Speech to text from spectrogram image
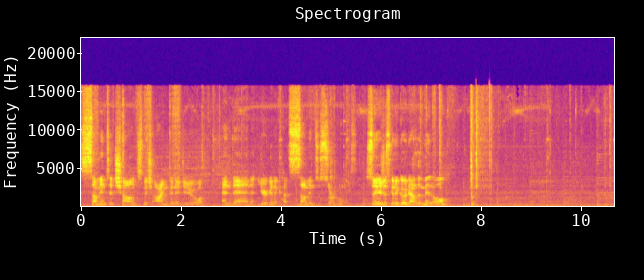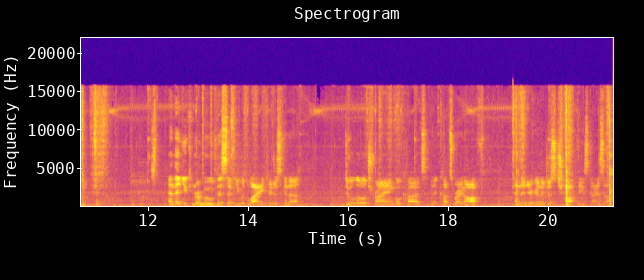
some into chunks, which I'm gonna do, and then you're gonna cut some into circles. So you're just gonna go down the middle. And then you can remove this if you would like. You're just gonna do a little triangle cut and it cuts right off. And then you're gonna just chop these guys up.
